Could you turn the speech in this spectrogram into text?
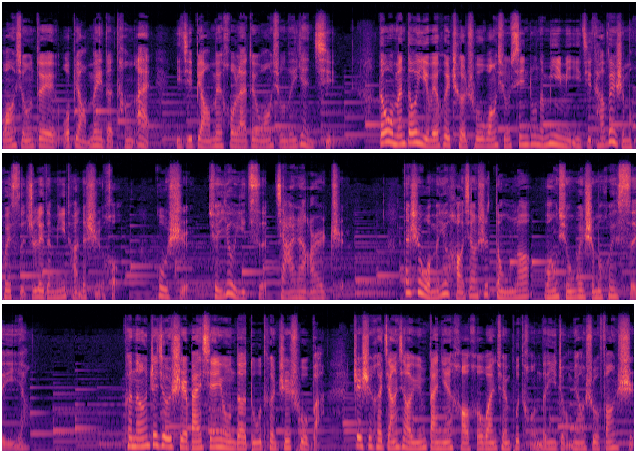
王雄对我表妹的疼爱，以及表妹后来对王雄的厌弃。等我们都以为会扯出王雄心中的秘密以及他为什么会死之类的谜团的时候，故事。却又一次戛然而止，但是我们又好像是懂了王雄为什么会死一样。可能这就是白先勇的独特之处吧。这是和蒋小云《百年好合》完全不同的一种描述方式。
